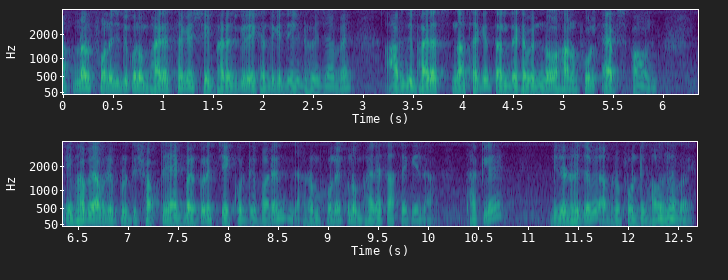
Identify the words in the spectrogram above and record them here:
আপনার ফোনে যদি কোনো ভাইরাস থাকে সেই ভাইরাসগুলো এখান থেকে ডিলিট হয়ে যাবে। আর যদি ভাইরাস না থাকে তাহলে দেখাবে নো হার্মফুল অ্যাপস ফাউন্ড এভাবে আপনি প্রতি সপ্তাহে একবার করে চেক করতে পারেন আপনার ফোনে কোনো ভাইরাস আছে কি না থাকলে ডিলিট হয়ে যাবে আপনার ফোনটি ভালো থাকবে।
